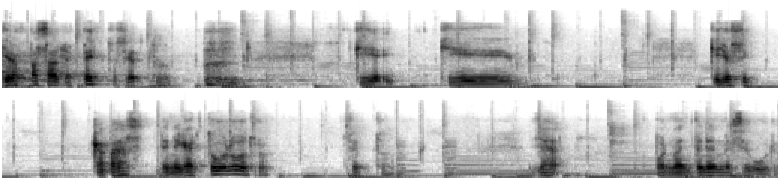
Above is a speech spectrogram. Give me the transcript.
¿qué nos pasa al respecto, ¿cierto? que, que, que yo soy capaz de negar todo lo otro, ¿cierto? ya por mantenerme seguro.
